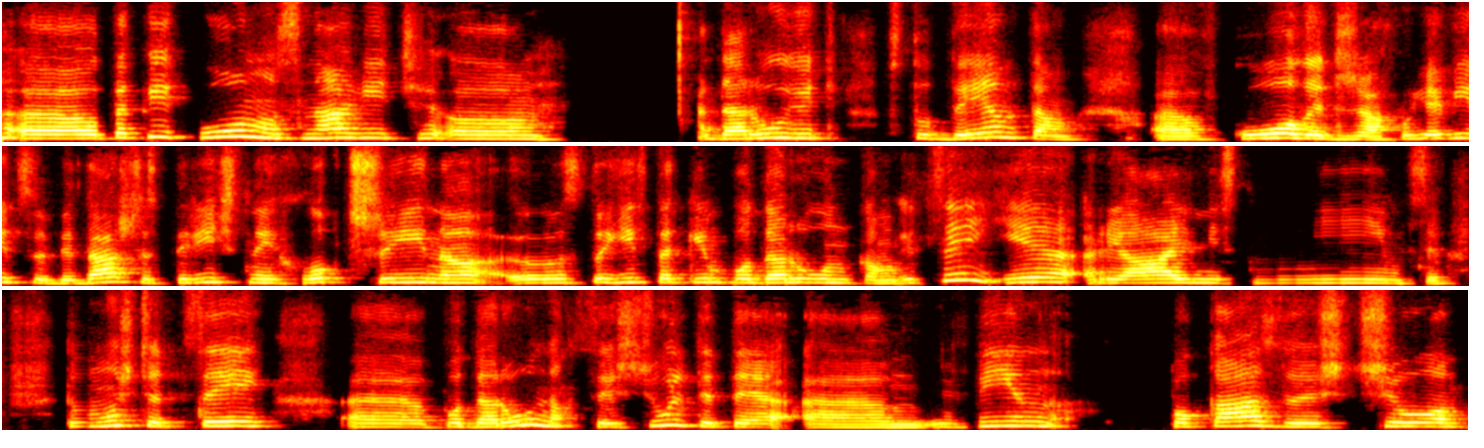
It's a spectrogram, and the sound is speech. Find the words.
е, такий конус навіть е, дарують студентам е, в коледжах. Уявіть собі, да, шестирічний хлопчина е, стоїть з таким подарунком, і це є реальність німців, тому що цей е, подарунок, цей шультите, він показує, що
